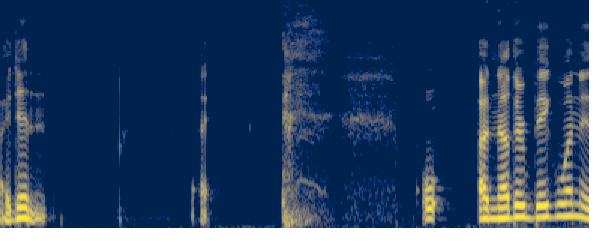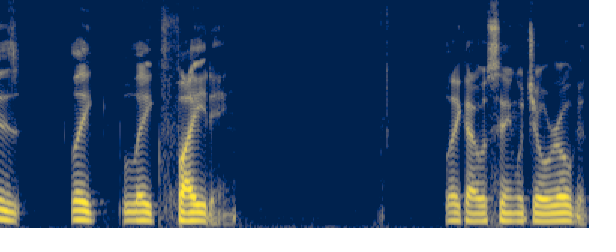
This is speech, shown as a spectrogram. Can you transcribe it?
I didn't another big one is like like fighting. Like I was saying with Joe Rogan.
